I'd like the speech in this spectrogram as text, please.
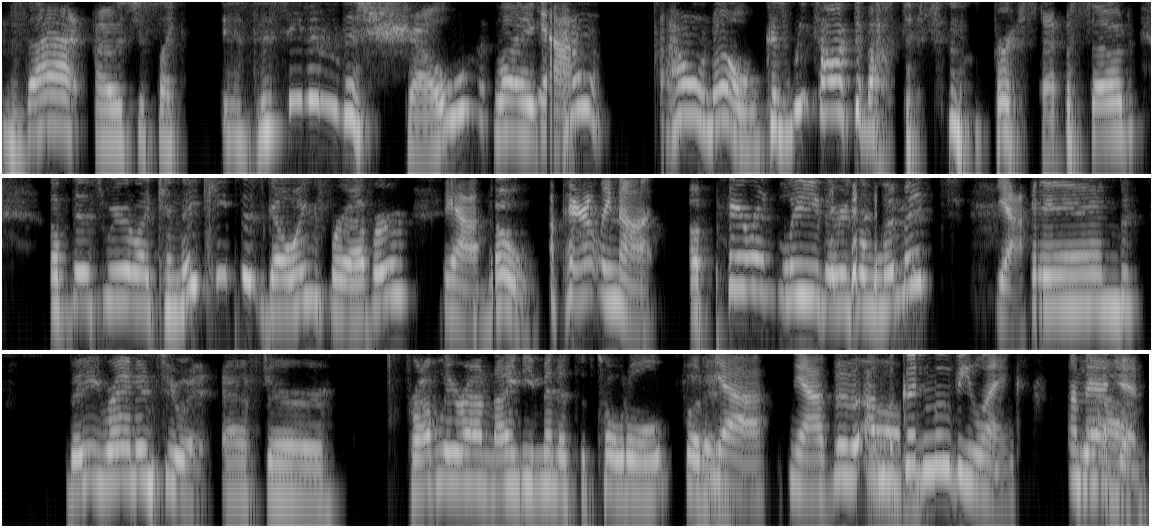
That I was just like, is this even the show? Like, Yeah. I don't I don't know. Because we talked about this in the first episode of this. We were like, can they keep this going forever? Yeah. No. Apparently not. Apparently there's a limit Yeah. and they ran into it after probably around 90 minutes of total footage. Yeah. Yeah. But, um, a good movie length. Imagine.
